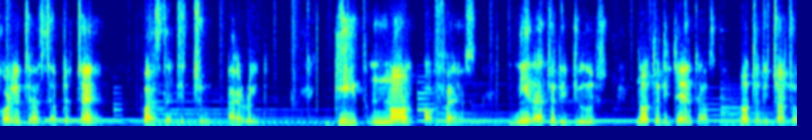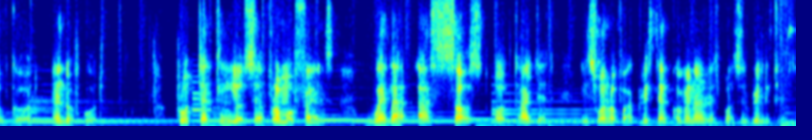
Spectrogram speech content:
Corinthians chapter 10, verse 32, I read, Give none offense, neither to the Jews, nor to the Gentiles, nor to the church of God. End of quote. Protecting yourself from offense, whether as source or target, is one of our Christian covenant responsibilities.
